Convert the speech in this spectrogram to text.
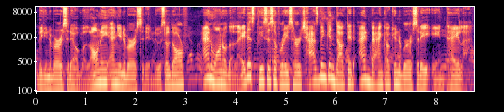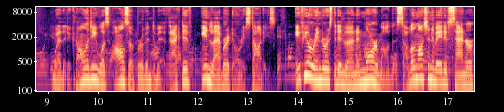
the University of Bologna and University Dusseldorf, and one of the latest pieces of research has been conducted at Bangkok University in Thailand, where the technology was also proven to be effective in laboratory studies. If you are interested in learning more about the SovElMash Innovative Center,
